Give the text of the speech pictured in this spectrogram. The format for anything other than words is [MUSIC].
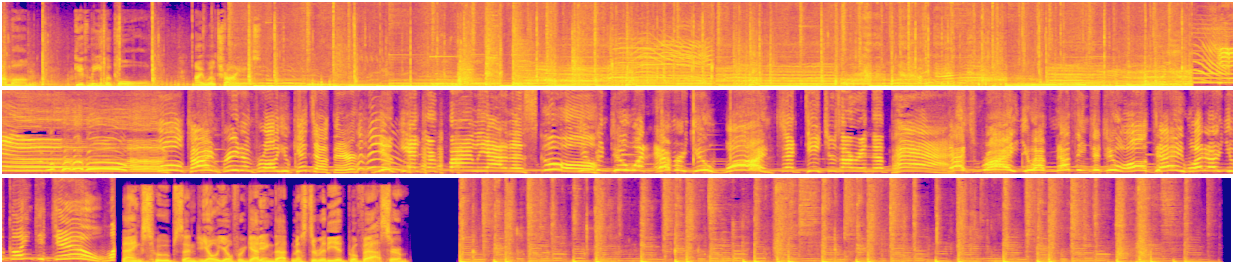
Come on. Give me the ball. I will try it. Full-time freedom for all you kids out there. [LAUGHS] You kids are finally out of the school! You can do whatever you want. The teachers are in the past! That's right. You have nothing to do all day. What are you going to do? Thanks Hoops and Yo-Yo for getting that Mr. Idiot Professor.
